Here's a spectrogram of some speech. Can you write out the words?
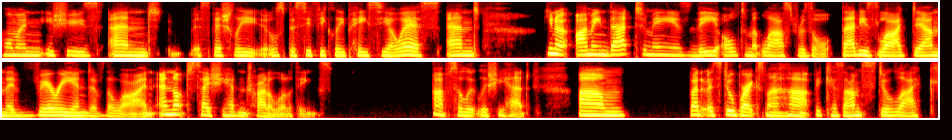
hormone issues and especially or specifically PCOS. And you know, I mean, that to me is the ultimate last resort. That is like down the very end of the line. And not to say she hadn't tried a lot of things. Absolutely, she had. Um, but it still breaks my heart because I'm still like,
